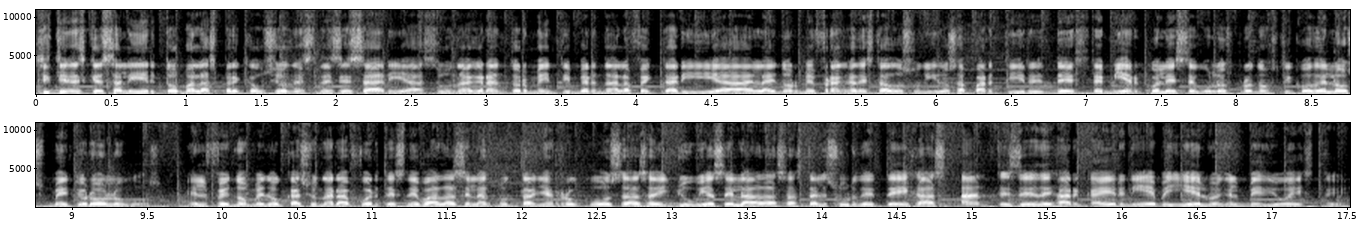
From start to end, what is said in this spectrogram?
Si tienes que salir, toma las precauciones necesarias. Una gran tormenta invernal afectaría la enorme franja de Estados Unidos a partir de este miércoles, según los pronósticos de los meteorólogos. El fenómeno ocasionará fuertes nevadas en las montañas rocosas y lluvias heladas hasta el sur de Texas antes de dejar caer nieve y hielo en el medio oeste.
